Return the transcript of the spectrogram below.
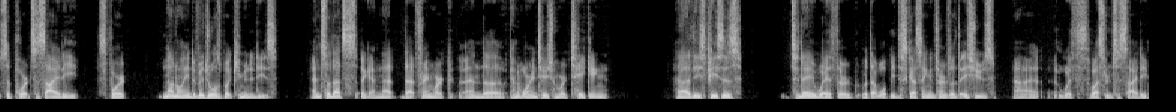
support society, support not only individuals but communities. And so that's again that that framework and the kind of orientation we're taking uh, these pieces today with, or, or, that we'll be discussing in terms of the issues uh, with Western society.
